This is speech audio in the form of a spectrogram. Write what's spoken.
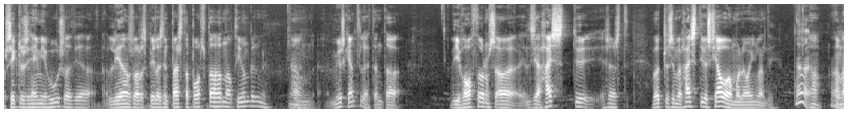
og sigla sér heim í hús af því að liðans var að spila sinn besta bolta þarna á sérst, völlu sem er hæsti við sjáamáli á Englandi Já, Já, hann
